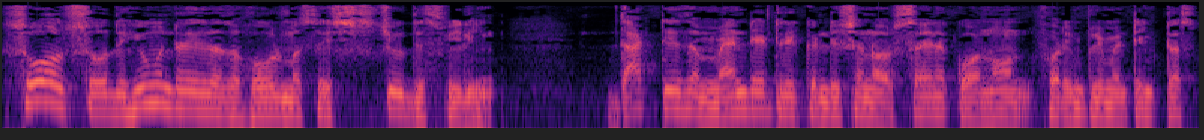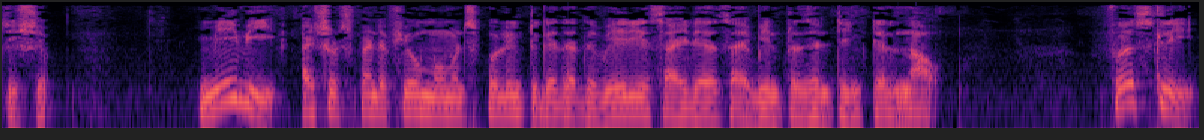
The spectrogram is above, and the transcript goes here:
so also the human race as a whole must eschew this feeling. That is a mandatory condition or sine qua non for implementing trusteeship. Maybe I should spend a few moments pulling together the various ideas I have been presenting till now. Firstly,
